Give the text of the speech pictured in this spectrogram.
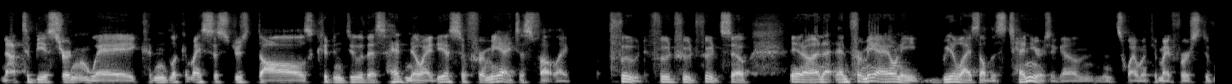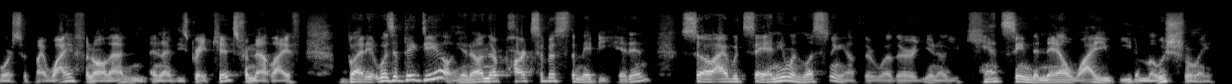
not to be a certain way, couldn't look at my sister's dolls, couldn't do this. I had no idea. So for me, I just felt like, food, food, food, food. So, you know, and, and for me, I only realized all this 10 years ago. And that's why I went through my first divorce with my wife and all that. And, and I have these great kids from that life. But it was a big deal, you know, and there are parts of us that may be hidden. So I would say anyone listening out there, whether, you know, you can't seem to nail why you eat emotionally.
